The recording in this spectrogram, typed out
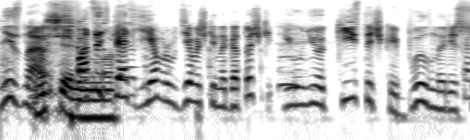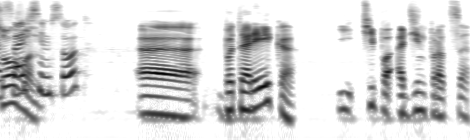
Не знаю. На семь 25 евро у девочки ноготочки, и у нее кисточкой был Косарь нарисован 700? э, батарейка и типа 1%.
